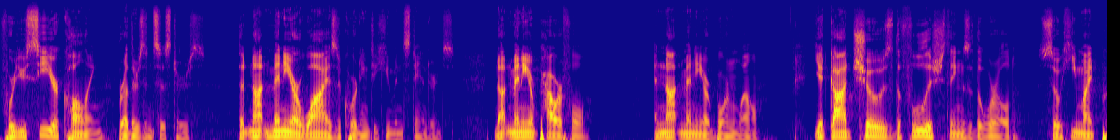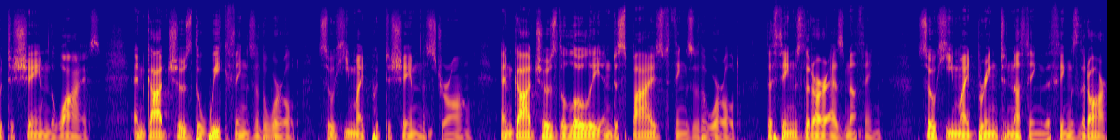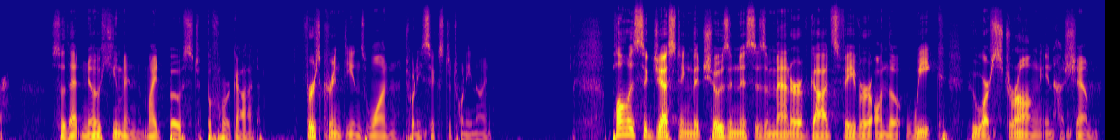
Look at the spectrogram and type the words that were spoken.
For you see your calling, brothers and sisters, that not many are wise according to human standards, not many are powerful, and not many are born well. Yet God chose the foolish things of the world, so he might put to shame the wise. And God chose the weak things of the world, so he might put to shame the strong. And God chose the lowly and despised things of the world, the things that are as nothing, so he might bring to nothing the things that are, so that no human might boast before God. 1 Corinthians 1 26 to 29. Paul is suggesting that chosenness is a matter of God's favor on the weak who are strong in Hashem.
